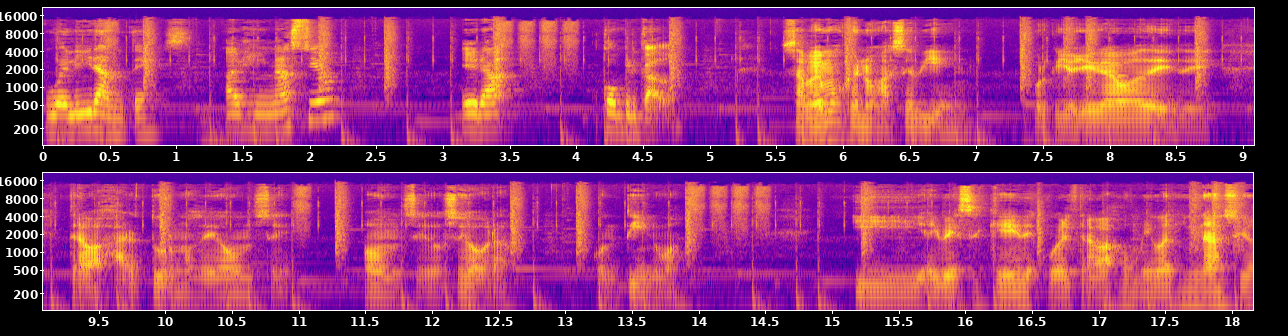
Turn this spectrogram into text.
o el ir antes al gimnasio era complicado. Sabemos que nos hace bien porque yo llegaba de, de trabajar turnos de 11 11, 12 horas continua. Y hay veces que después del trabajo me iba al gimnasio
